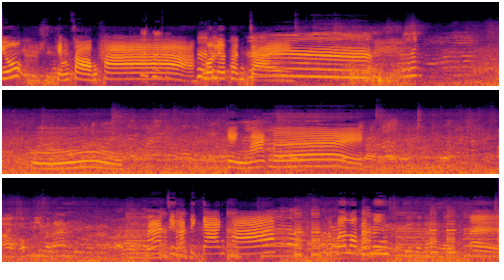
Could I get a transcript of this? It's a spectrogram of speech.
นิ้วลูกสองนิ้ว เข็มสองค่ะรวดเร็วทันใจอืมเก่งมากเลยอ้าวเขาพี่มานั่งแม่จิรัติการครับมาเปิ้ลรอแป๊บนึงพี่จะนั่งแล้วเออ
